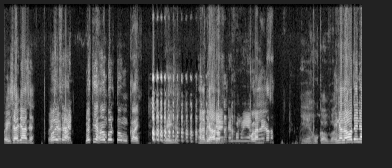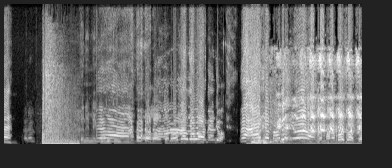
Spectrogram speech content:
પૈસા ક્યાં છે? પૈસા નથી સાંભળતો હું કાઈ. બેહી જા. અને બેહારો ઓલા લઈ લો તો. એ હુકાભા એને લાવો તો એને. તને મેં કીધું રોવા માંડ્યો રમવાનો બહુ શોખ છે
